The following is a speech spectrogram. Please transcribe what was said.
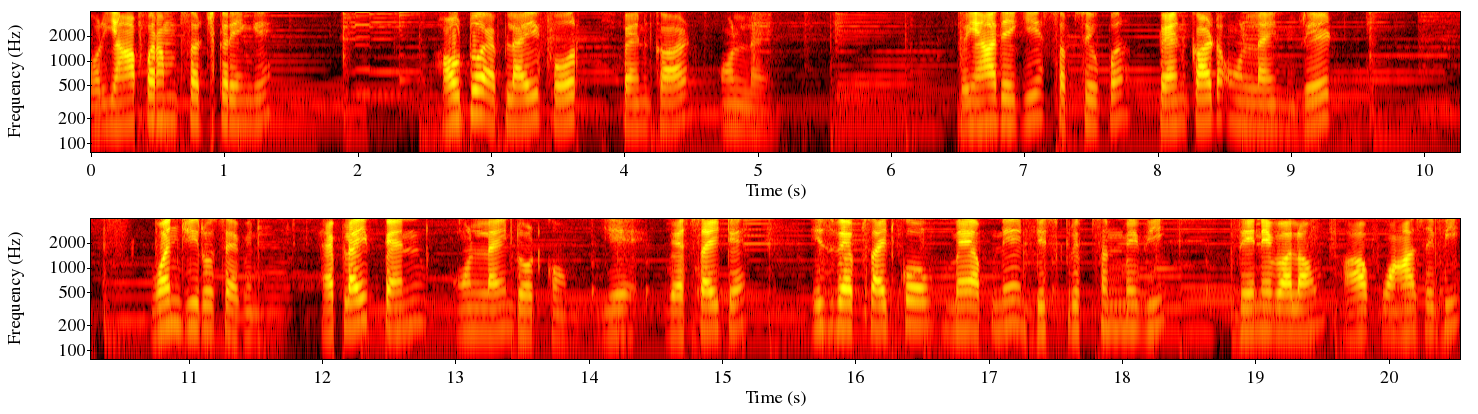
और यहाँ पर हम सर्च करेंगे how to apply for PAN card online तो यहाँ देखिए सबसे ऊपर PAN card online rate 107 apply PAN online dot com ये वेबसाइट है. इस वेबसाइट को मैं अपने डिस्क्रिप्शन में भी देने वाला हूँ. आप वहाँ से भी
